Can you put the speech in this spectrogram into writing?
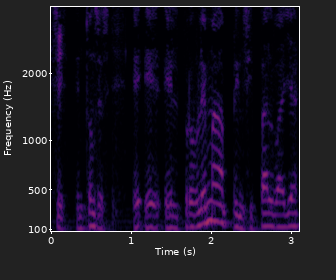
Sí. Entonces, eh, eh, el problema principal, vaya,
